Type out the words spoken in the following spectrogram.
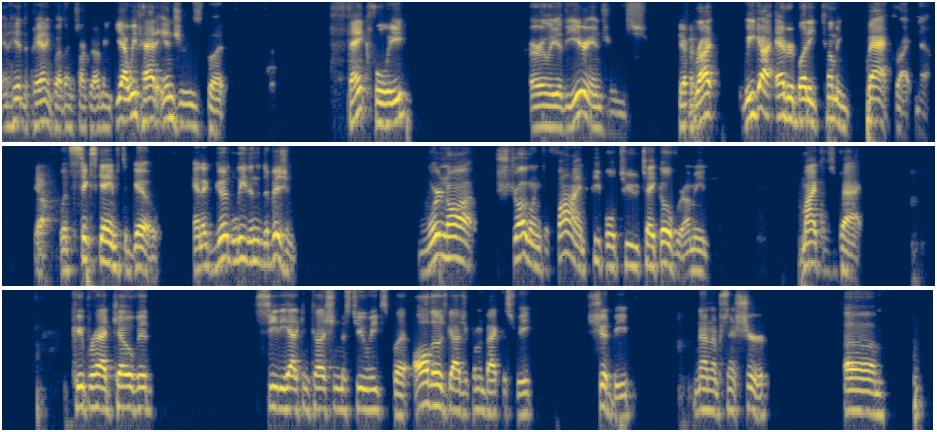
and hit the panic button. I'm talking about. I mean, yeah, we've had injuries, but thankfully, early of the year injuries. Yeah. Right. We got everybody coming back right now. Yeah. With six games to go and a good lead in the division. We're not struggling to find people to take over. I mean, Michael's back. Cooper had COVID. CD had a concussion, missed two weeks, but all those guys are coming back this week. Should be 99% sure. Um,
